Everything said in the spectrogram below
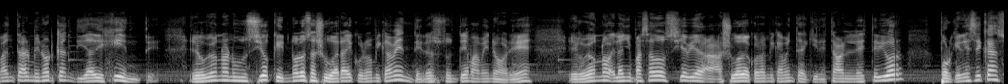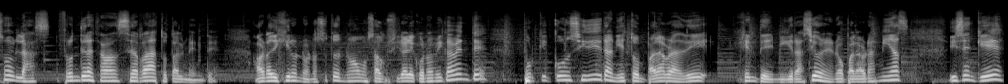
va a entrar menor cantidad de gente. El gobierno anunció que no los ayudará económicamente, no es un tema menor. ¿eh? El gobierno el año pasado sí había ayudado económicamente a quienes estaban en el exterior, porque en ese caso las fronteras estaban cerradas totalmente. Ahora dijeron, no, nosotros no vamos a auxiliar económicamente porque consideran, y esto en palabras de gente de migraciones, no palabras mías, dicen que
